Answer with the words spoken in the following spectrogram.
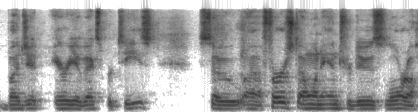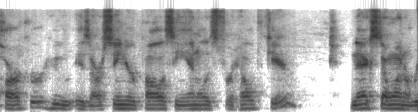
budget area of expertise. So uh, first, I want to introduce Laura Harker, who is our Senior Policy Analyst for Healthcare. Next, I want to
